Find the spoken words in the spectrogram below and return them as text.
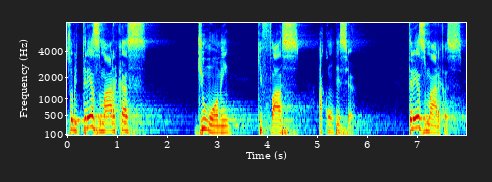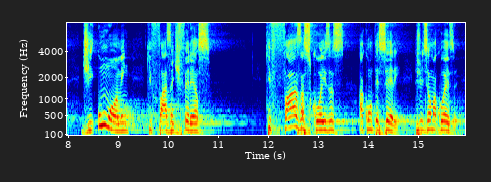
sobre três marcas de um homem que faz acontecer. Três marcas de um homem que faz a diferença, que faz as coisas acontecerem. Deixa eu dizer uma coisa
